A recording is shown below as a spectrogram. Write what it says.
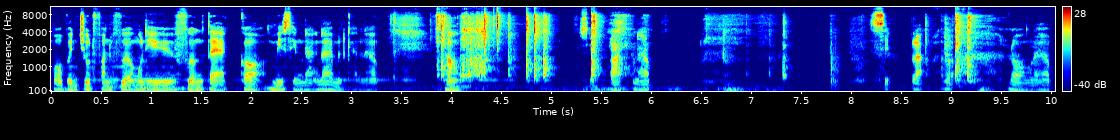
พอเป็นจุดฟันเฟืองบางทีเฟืองแตกก็มีเสียงดังได้เหมือนกันนะครับเอาเสียบปลั๊กนะครับ เสียบปลั๊กแล้วก็ลองเลยครับ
